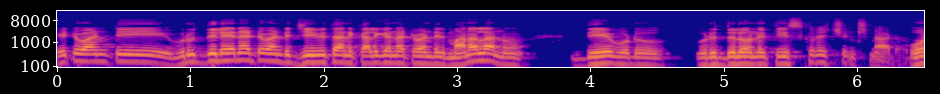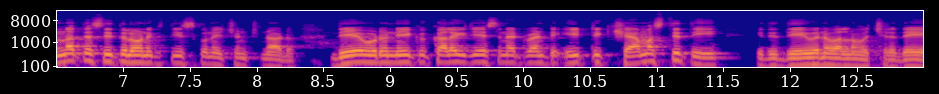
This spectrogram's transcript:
ఎటువంటి వృద్ధి లేనటువంటి జీవితాన్ని కలిగినటువంటి మనలను దేవుడు వృద్ధిలోనికి తీసుకుని చుంటున్నాడు ఉన్నత స్థితిలోనికి తీసుకుని చుంటున్నాడు దేవుడు నీకు కలిగజేసినటువంటి ఇట్టి క్షేమస్థితి ఇది దేవుని వలన వచ్చినదే.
